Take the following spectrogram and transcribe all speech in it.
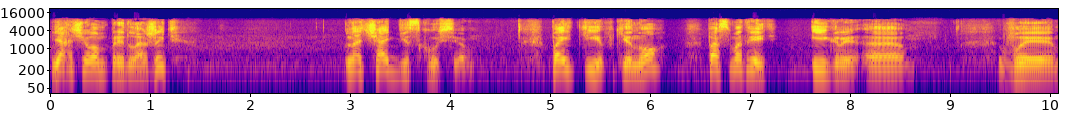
я хочу вам предложить начать дискуссию. Пойти в кино, посмотреть игры э, в,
